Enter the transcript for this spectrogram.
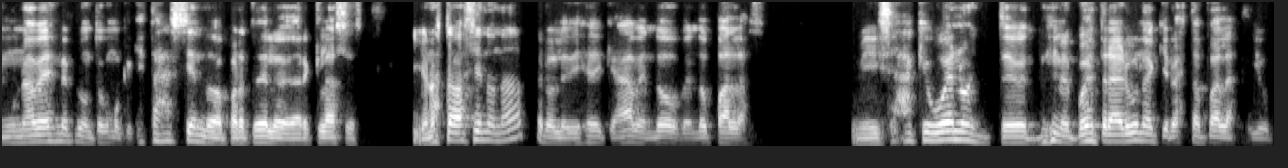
en una vez me preguntó como que, ¿qué estás haciendo aparte de lo de dar clases? Y yo no estaba haciendo nada, pero le dije de que, ah, vendo, vendo palas. Y me dice, ah, qué bueno, te- me puedes traer una, quiero esta pala. Y yo,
